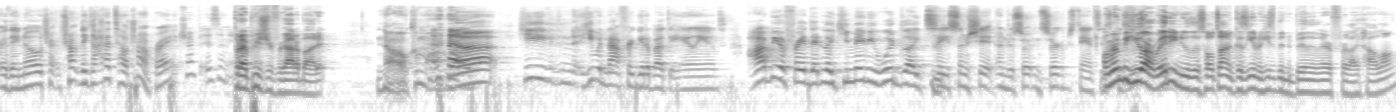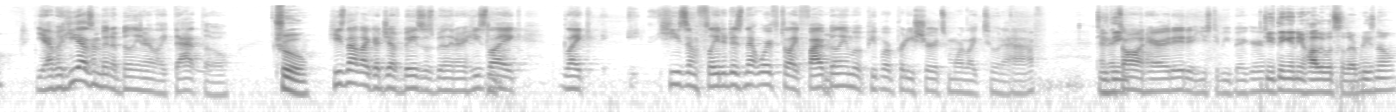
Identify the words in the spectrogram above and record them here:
Or they know Trump? Trump they gotta tell Trump, right? Trump isn't. but I'm pretty sure forgot about it. No, come on, bro. He he would not forget about the aliens. I'd be afraid that like he maybe would like say mm. some shit under certain circumstances. or maybe 'cause he already knew this whole time because you know he's been a billionaire for like how long? Yeah, but he hasn't been a billionaire like that though. True. He's not like a Jeff Bezos billionaire. He's mm. like like he's inflated his net worth to like five billion, but people are pretty sure it's more like two and a half. Do you and it's think- all inherited. It used to be bigger. Do you think any Hollywood celebrities know?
